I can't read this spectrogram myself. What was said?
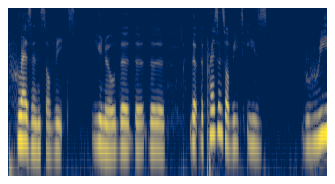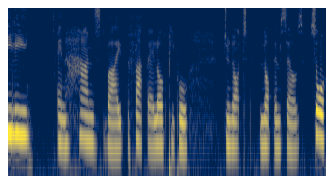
presence of it, you know, the the the the, the presence of it is really enhanced by the fact that a lot of people do not love themselves. So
